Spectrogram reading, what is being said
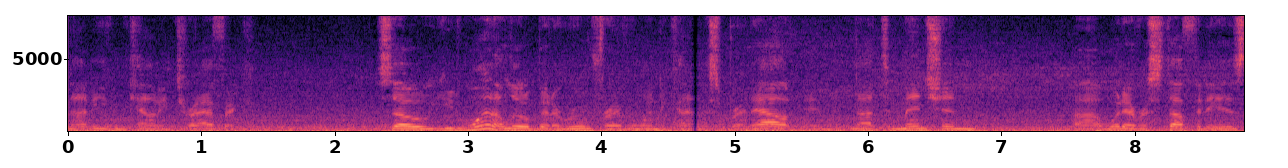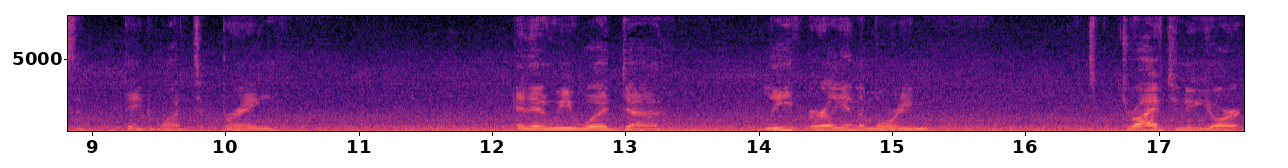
not even counting traffic. So you'd want a little bit of room for everyone to kind of spread out, and not to mention uh, whatever stuff it is that they'd want to bring. And then we would uh, leave early in the morning, drive to New York,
